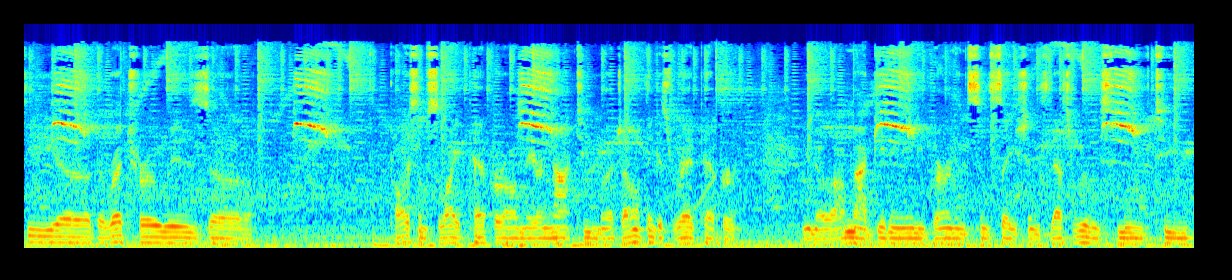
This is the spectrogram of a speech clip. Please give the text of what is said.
the uh, the retro is uh, Probably some slight pepper on there, not too much. I don't think it's red pepper. You know, I'm not getting any burning sensations. That's really smooth too.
